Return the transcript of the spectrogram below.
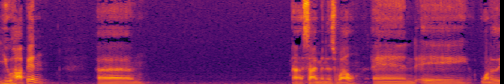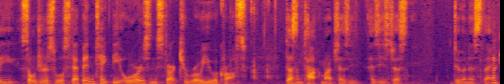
you hop in, um, uh, Simon as well, and a one of the soldiers will step in, take the oars, and start to row you across. Doesn't talk much as he as he's just doing his thing.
